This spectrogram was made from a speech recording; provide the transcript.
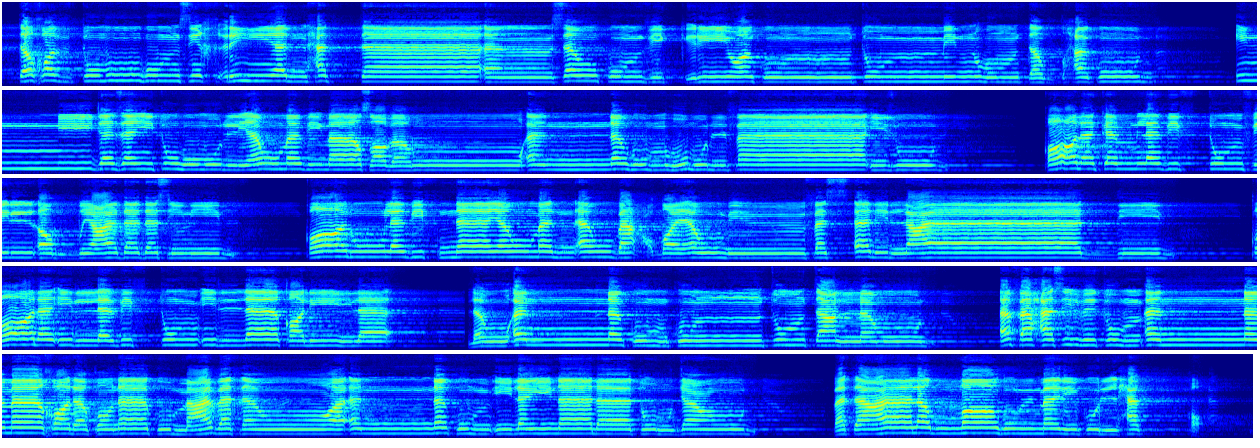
فاتخذتموهم سخريا حتى أنسوكم ذكري وكنتم منهم تضحكون. إني جزيتهم اليوم بما صبروا أنهم هم الفائزون. قال كم لبثتم في الأرض عدد سنين قالوا لبثنا يوما أو بعض يوم فاسأل العادين قال إن لبثتم إلا قليلا لو أنكم كنتم تعلمون أفحسبتم أنما خلقناكم عبثا وأنكم إلينا لا ترجعون فتعالى الله الملك الحق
